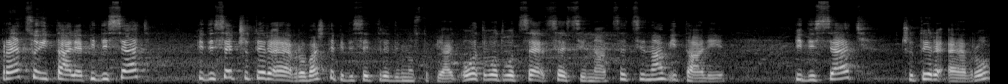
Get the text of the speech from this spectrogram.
Прецо Італія 50, 54 євро. Бачите, 53,95. От, от, от це, це ціна. Це ціна в Італії. 54 євро.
